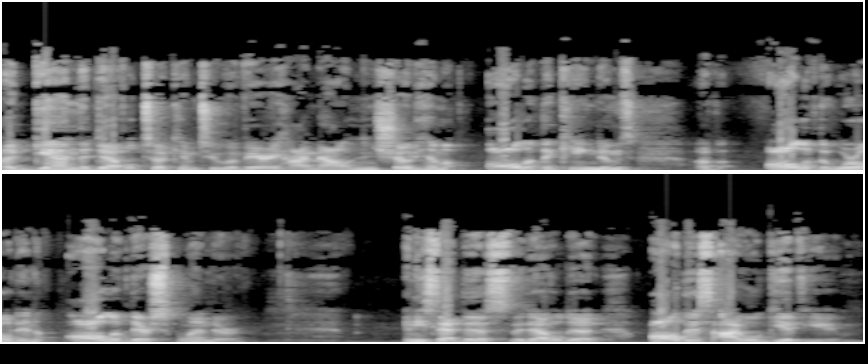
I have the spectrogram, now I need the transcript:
Again, the devil took him to a very high mountain and showed him all of the kingdoms of all of the world in all of their splendor. And he said this, the devil did, All this I will give you,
